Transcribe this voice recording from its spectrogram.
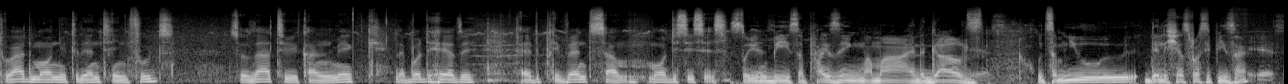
To add more nutrients in foods so that we can make the body healthy and prevent some more diseases. So you'll be surprising Mama and the girls with some new delicious recipes, huh? Yes.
